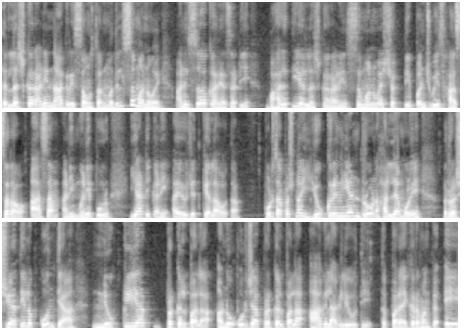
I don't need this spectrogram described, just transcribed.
तर लष्कर आणि नागरी संस्थांमधील समन्वय आणि सहकार्यासाठी भारतीय लष्कराने समन्वय शक्ती पंचवीस हा सराव आसाम आणि मणिपूर या ठिकाणी आयोजित केला होता. पुढचा प्रश्न युक्रेनियन ड्रोन हल्ल्यामुळे रशियातील कोणत्या न्यूक्लिअर प्रकल्पाला अणुऊर्जा प्रकल्पाला आग लागली होती? तर पर्याय क्रमांक ए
